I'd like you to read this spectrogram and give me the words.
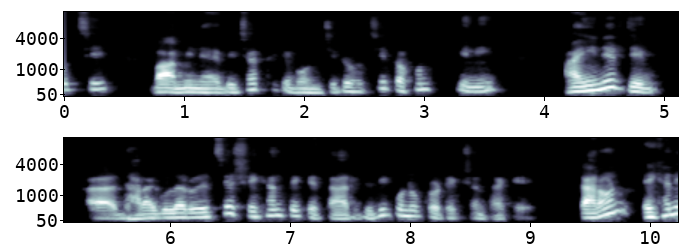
হচ্ছি বা আমি ন্যায় বিচার থেকে বঞ্চিত হচ্ছি, তখন তিনি আইনের যে ধারাগুলা রয়েছে, সেখান থেকে তার যদি কোনো প্রোটেকশন থাকে, কারণ এখানে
